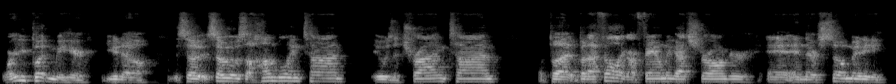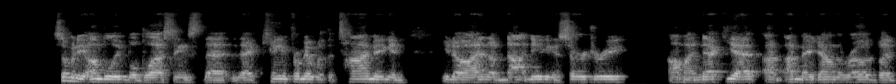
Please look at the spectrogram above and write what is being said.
where are you putting me here? You know. So so it was a humbling time. It was a trying time. But but I felt like our family got stronger, and, and there's so many so many unbelievable blessings that that came from it with the timing and you know I ended up not needing a surgery on my neck yet. I, I may down the road, but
